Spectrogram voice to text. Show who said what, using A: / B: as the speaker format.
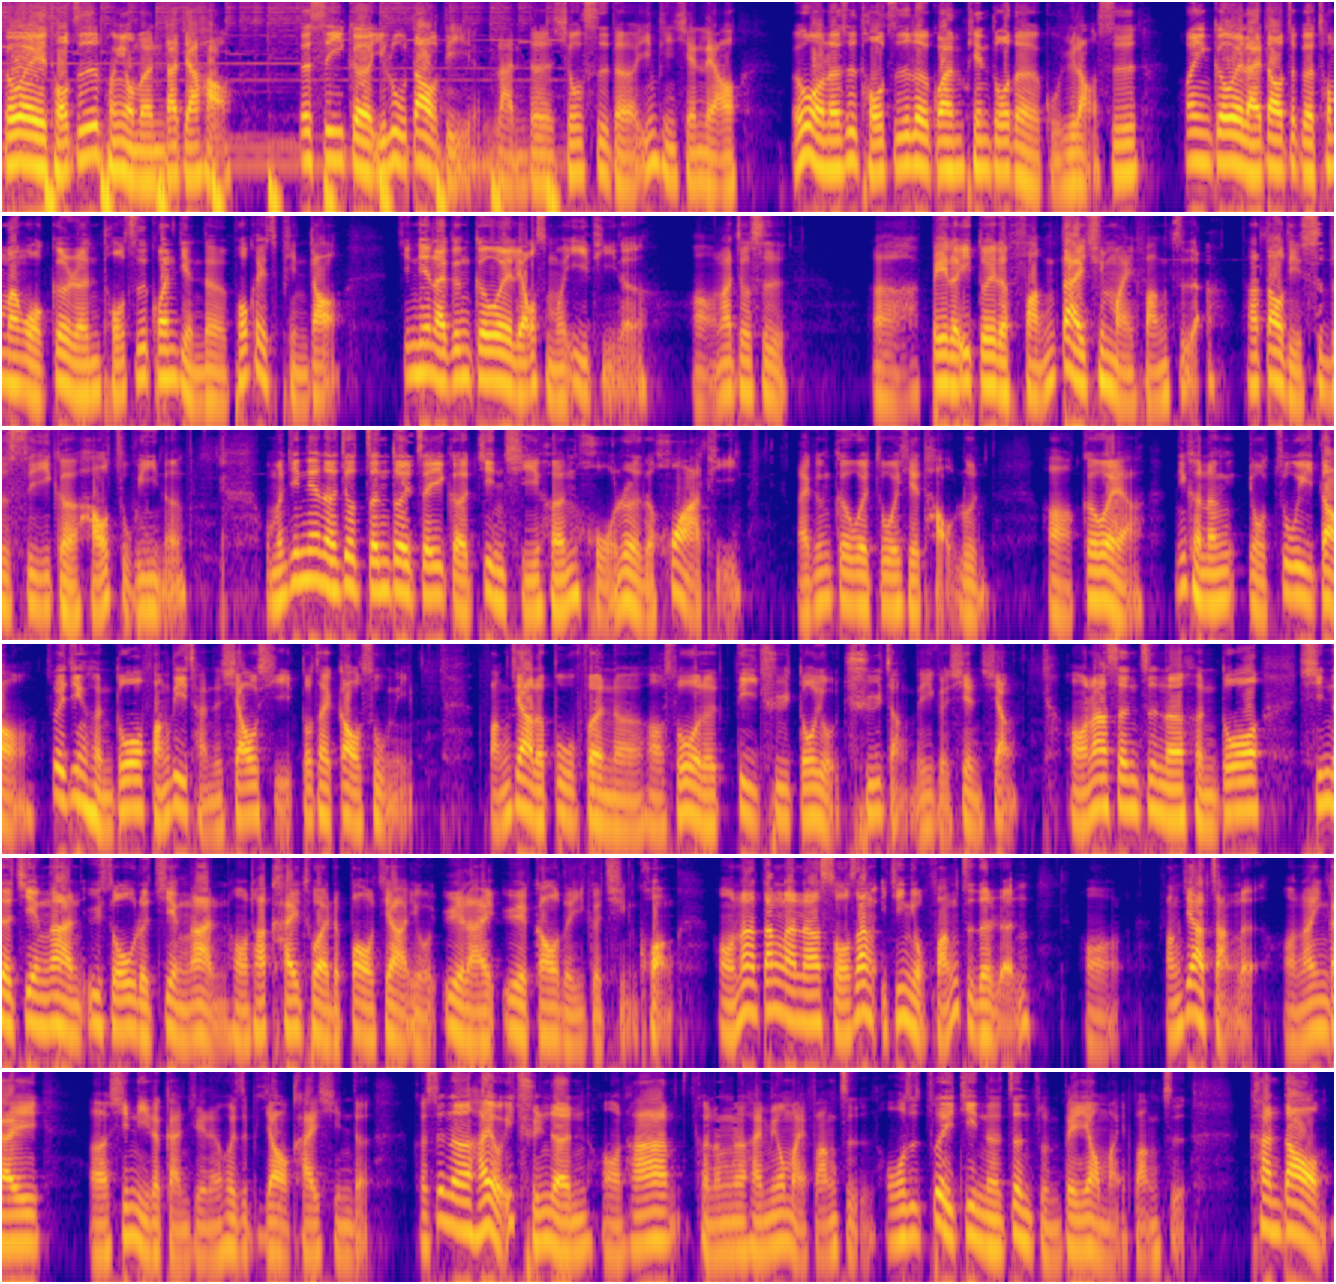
A: 各位投资朋友们，大家好，这是一个一路到底、懒得修饰的音频闲聊。而我呢，是投资乐观偏多的古鱼老师，欢迎各位来到这个充满我个人投资观点的 p o c k e t 频道。今天来跟各位聊什么议题呢？哦，那就是啊，背了一堆的房贷去买房子啊，它到底是不是一个好主意呢？我们今天呢，就针对这一个近期很火热的话题。来跟各位做一些讨论，好，各位啊，你可能有注意到，最近很多房地产的消息都在告诉你，房价的部分呢，哦，所有的地区都有趋涨的一个现象，哦，那甚至呢，很多新的建案、预售物的建案，哦，它开出来的报价有越来越高的一个情况，哦，那当然呢，手上已经有房子的人，哦，房价涨了，哦，那应该。呃，心里的感觉呢会是比较开心的。可是呢，还有一群人哦，他可能呢还没有买房子，或是最近呢正准备要买房子，看到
